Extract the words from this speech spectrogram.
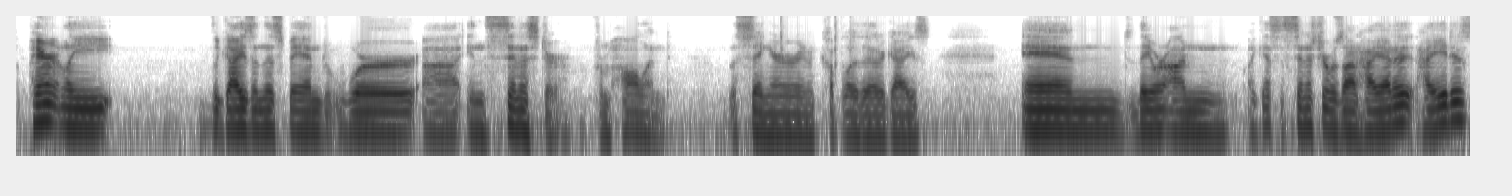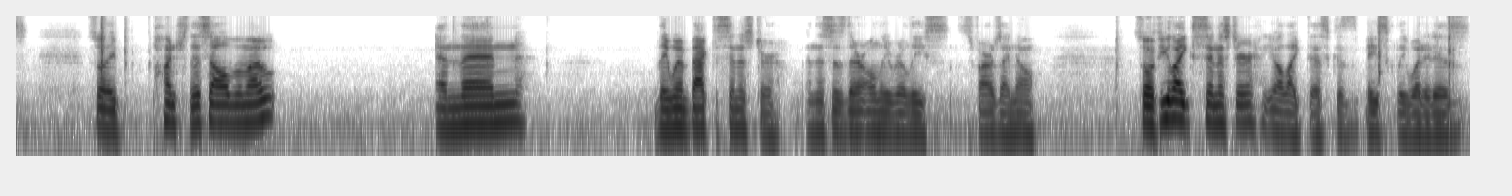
Apparently, the guys in this band were uh, in Sinister from Holland. The singer and a couple of the other guys. And they were on, I guess the Sinister was on hiatus so they punched this album out. And then they went back to Sinister. And this is their only release, as far as I know. So if you like Sinister, you'll like this because basically what it is,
